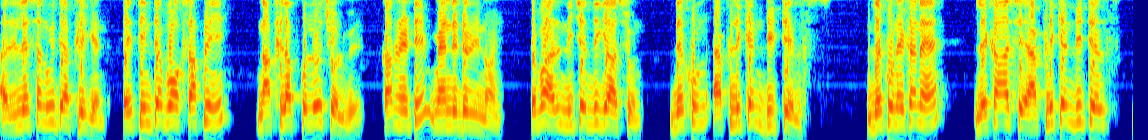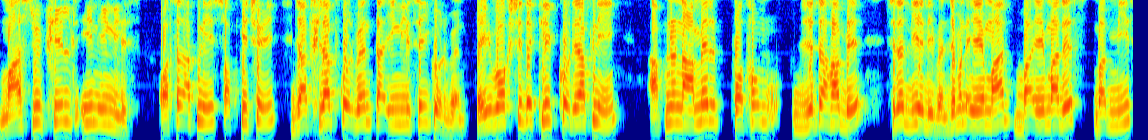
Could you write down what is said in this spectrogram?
আর রিলেশন উইথ অ্যাপ্লিকেন্ট এই তিনটা বক্স আপনি না ফিল করলেও চলবে, কারণ এটি ম্যান্ডেটরি নয়। এবার নিচের দিকে আসুন, দেখুন অ্যাপ্লিকেন্ট ডিটেলস দেখুন এখানে লেখা আছে applicant details must be filled in English অর্থাৎ আপনি সবকিছুই যা ফিল করবেন তা ইংলিশেই করবেন। এই বক্সটিতে ক্লিক করে আপনি আপনার নামের প্রথম যেটা হবে, সেটা দিয়ে দিবেন। যেমন এমআর বা এমআরএস বা মিস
